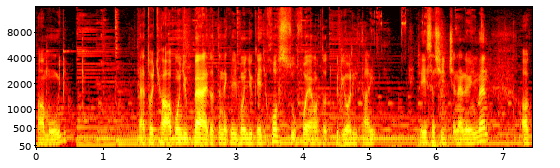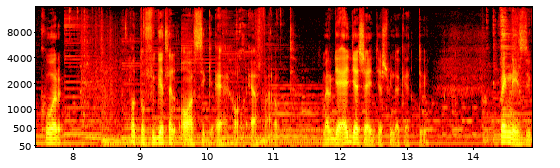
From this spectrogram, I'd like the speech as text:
amúgy. Tehát, hogyha mondjuk beállított hogy mondjuk egy hosszú folyamatot prioritálni részesítsen előnyben, akkor attól független alszik-e, ha elfáradt. Mert ugye egyes-egyes mind a kettő. Megnézzük,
